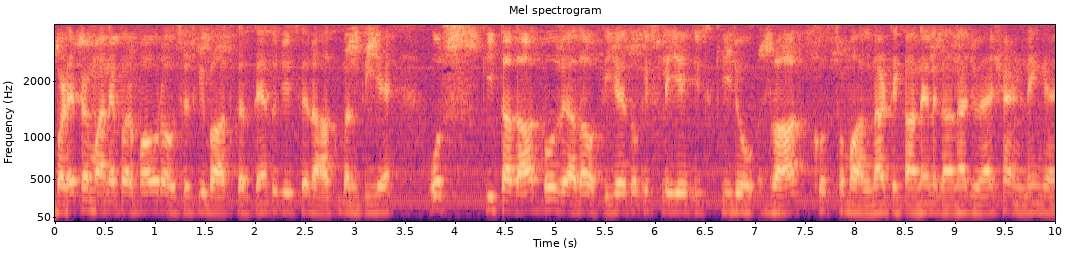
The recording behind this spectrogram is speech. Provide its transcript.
بڑے پیمانے پر پاور ہاؤسز کی بات کرتے ہیں تو جو اس سے راکھ بنتی ہے، اس کی تعداد بہت زیادہ ہوتی ہے۔ تو اس لیے اس کی جو راکھ کو سنبھالنا، ٹھکانے لگانا جو ایش ہینڈلنگ ہے،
